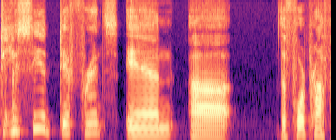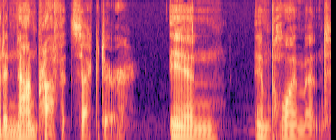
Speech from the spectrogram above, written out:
Do you see a difference in uh, the for profit and nonprofit sector in employment?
